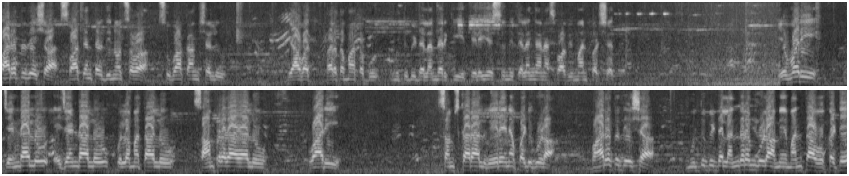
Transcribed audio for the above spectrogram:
భారతదేశ స్వాతంత్ర దినోత్సవ శుభాకాంక్షలు యావత్ భరతమాత ముద్దు బిడ్డలందరికీ తెలియజేస్తుంది తెలంగాణ స్వాభిమాన్ పరిషత్. ఎవరి జెండాలు ఎజెండాలు కులమతాలు సాంప్రదాయాలు వారి సంస్కారాలు వేరైనప్పటికీ కూడా భారతదేశ ముద్దు బిడ్డలందరం కూడా మేమంతా ఒకటే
